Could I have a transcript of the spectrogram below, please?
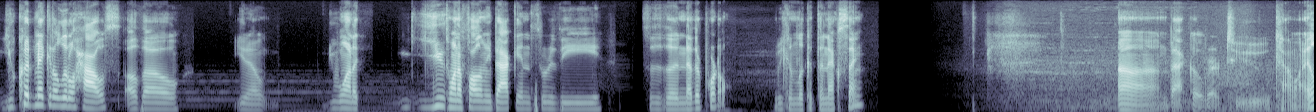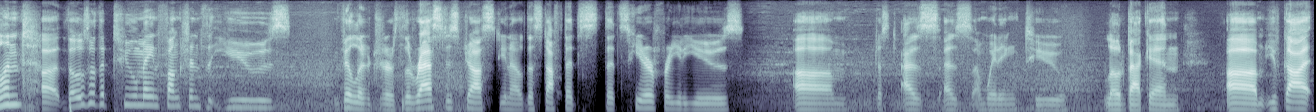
you could make it a little house, although, you know, you want to you want to follow me back in through the through the Nether portal. We can look at the next thing. Um, back over to Cow Island. Uh, those are the two main functions that use villagers. The rest is just you know the stuff that's that's here for you to use. Um, just as as I'm waiting to load back in. Um, you've got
